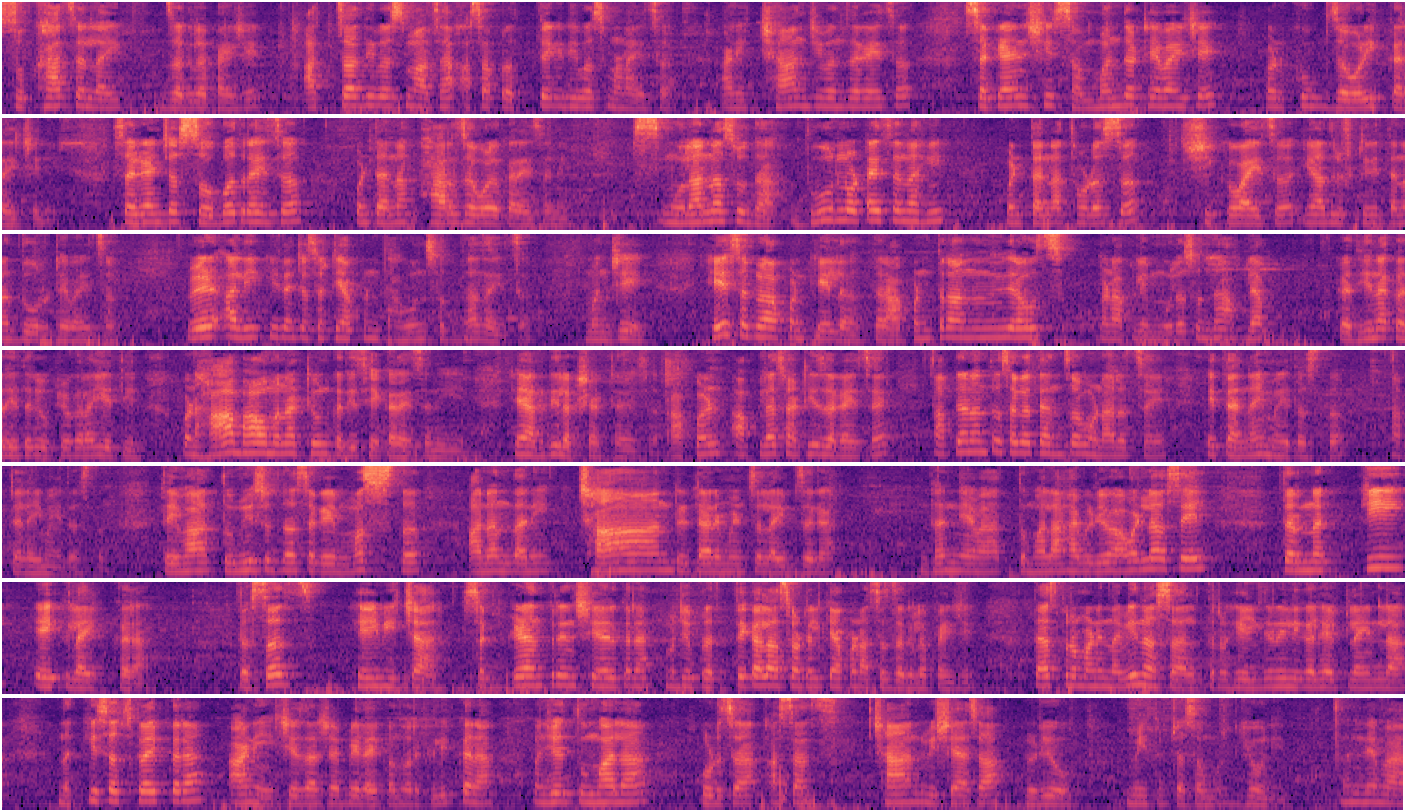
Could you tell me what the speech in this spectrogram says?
सुखाचं लाईफ जगलं पाहिजे. आजचा दिवस माझा असा प्रत्येक दिवस म्हणायचं आणि छान जीवन जगायचं. सगळ्यांशी संबंध ठेवायचे पण खूप जवळीक करायची नाही. सगळ्यांच्या सोबत राहायचं पण त्यांना फार जवळ करायचं नाही. मुलांनासुद्धा दूर लोटायचं नाही पण त्यांना थोडंसं शिकवायचं या दृष्टीने त्यांना दूर ठेवायचं. वेळ आली की त्यांच्यासाठी आपण धावूनसुद्धा जायचं. म्हणजे हे सगळं आपण केलं तर आपण तर आनंदी राहूच पण आपली मुलंसुद्धा आपल्या कधी ना कधीतरी उपयोगाला येतील. पण हा भाव मनात ठेवून कधीच हे करायचं नाही आहे हे अगदी लक्षात ठेवायचं. आपण आपल्यासाठी जगायचं आहे आपल्यानंतर सगळं त्यांचं होणारच आहे हे त्यांनाही माहीत असतं. आपल्यालाही माहीत असतं. तेव्हा तुम्हीसुद्धा सगळे मस्त आनंदाने छान रिटायरमेंटचं लाईफ जगा. धन्यवाद. तुम्हाला हा व्हिडिओ आवडला असेल तर नक्की एक लाईक करा. तसंच हे विचार सगळ्यांपर्यंत शेअर करा. म्हणजे प्रत्येकाला असं वाटेल की आपण असं जगलं पाहिजे. त्याचप्रमाणे नवीन असाल तर हेल्दी आणि लिगल हेल्पलाईनला नक्की सबस्क्राईब करा आणि शेजारच्या बेल आयकॉनवर क्लिक करा. म्हणजे तुम्हाला पुढचा असाच छान विषयाचा व्हिडिओ मी तुमच्यासमोर घेऊन येईन. धन्यवाद.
